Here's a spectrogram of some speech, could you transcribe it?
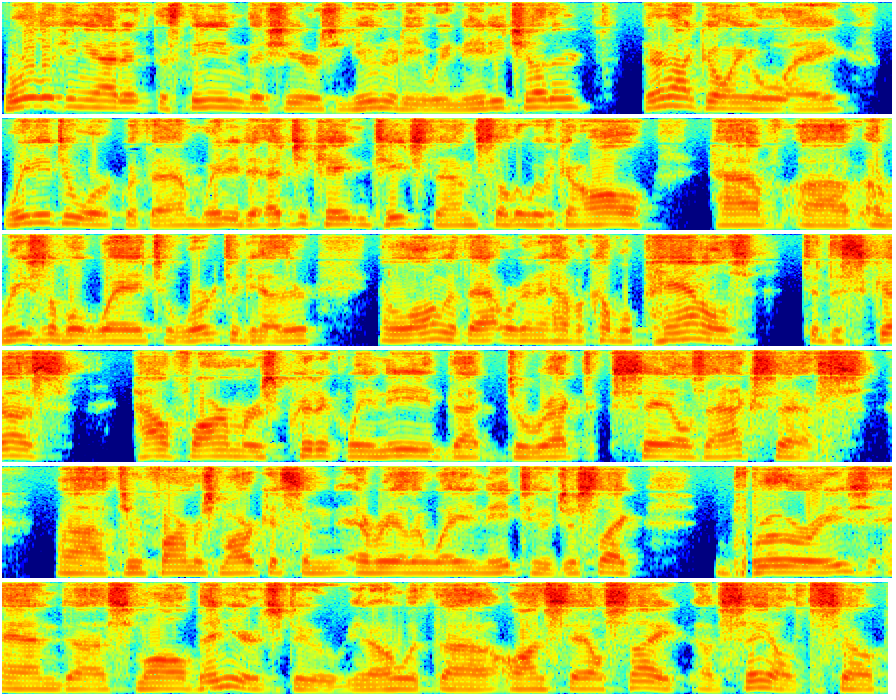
we're looking at it. The theme this year is unity. We need each other. They're not going away. We need to work with them. We need to educate and teach them so that we can all have uh, a reasonable way to work together. And along with that, we're going to have a couple panels to discuss how farmers critically need that direct sales access uh, through farmers markets and every other way you need to, just like breweries and uh, small vineyards do, you know, with uh, on sale site of sales. So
